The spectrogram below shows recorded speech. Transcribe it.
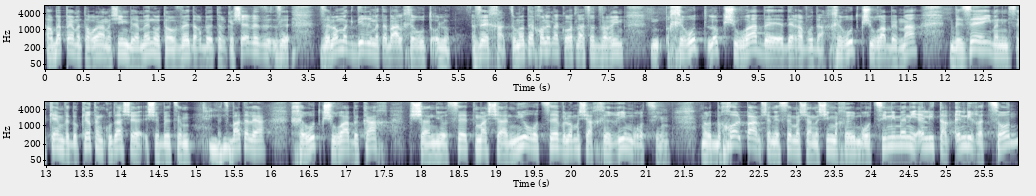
הרבה פעמים אתה רואה אנשים בימינו, אתה עובד הרבה יותר קשה וזה זה, זה לא מגדיר אם אתה בעל חירות או לא. זה אחד, זאת אומרת אתה יכול לנקות, לעשות דברים, חירות לא קשורה בהיעדר עבודה, חירות קשורה במה? בזה, אם אני מסכם ודוקר את הנקודה ש, שבעצם הצבעת עליה, חירות קשורה בכך שאני עושה את מה שאני רוצה ולא מה שאחרים רוצים. זאת אומרת, בכל פעם שאני עושה מה שאנשים אחרים רוצים ממני, אין לי, אין לי רצון,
